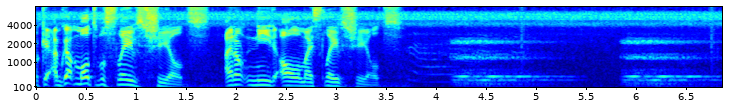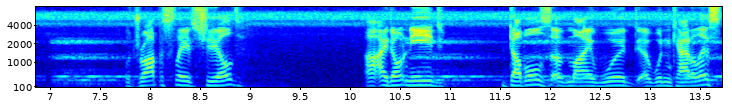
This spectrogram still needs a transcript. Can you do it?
Okay, I've got multiple slaves shields. I don't need all of my slaves shields. We'll drop a slave's shield. Uh, I don't need doubles of my wood uh, wooden catalyst.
